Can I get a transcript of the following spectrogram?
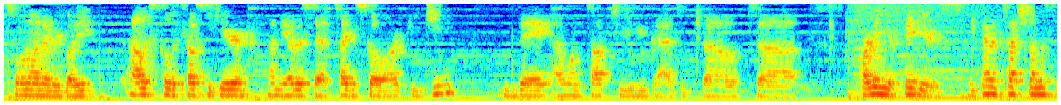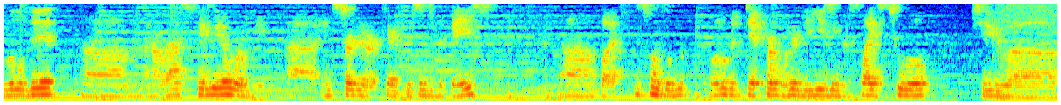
What's going on, everybody? Alex Kolakowski here on the other set, Tiger Skull RPG. Today, I want to talk to you guys about uh, parting your figures. We kind of touched on this a little bit um, in our last video where we uh, inserted our characters into the base, uh, but this one's a little, a little, bit different. We're going to be using the slice tool to uh,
